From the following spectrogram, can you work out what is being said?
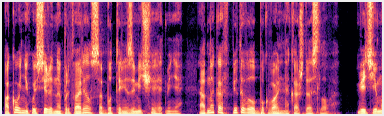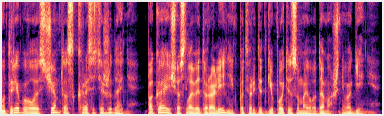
Покойник усиленно притворялся, будто не замечает меня, однако впитывал буквально каждое слово. Ведь ему требовалось чем-то скрасить ожидания, пока еще Славе Дуралейник подтвердит гипотезу моего домашнего гения.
